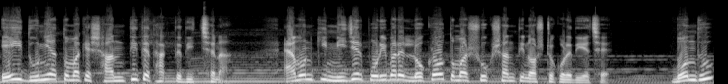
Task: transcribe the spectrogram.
এই দুনিয়া তোমাকে শান্তিতে থাকতে দিচ্ছে না। এমনকি নিজের পরিবারের লোকরাও তোমার সুখ শান্তি নষ্ট করে দিয়েছে। বন্ধু,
